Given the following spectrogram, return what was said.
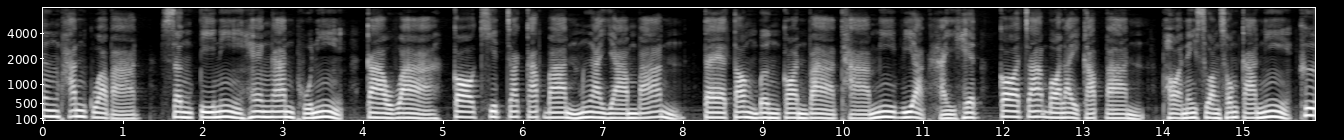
1,000 กว่าบาท ซึ่งปีนี้แห่งงานผู้นี้กล่าวว่าก็คิดจะกลับบ้านเมื่อยามบ้าน แต่ต้องเบิ่งก่อนว่าถ้ามีเวียกให้เฮ็ดก็จะบ่ไล่กลับบ้านเพอในส่วงสงกรารนี้คือ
